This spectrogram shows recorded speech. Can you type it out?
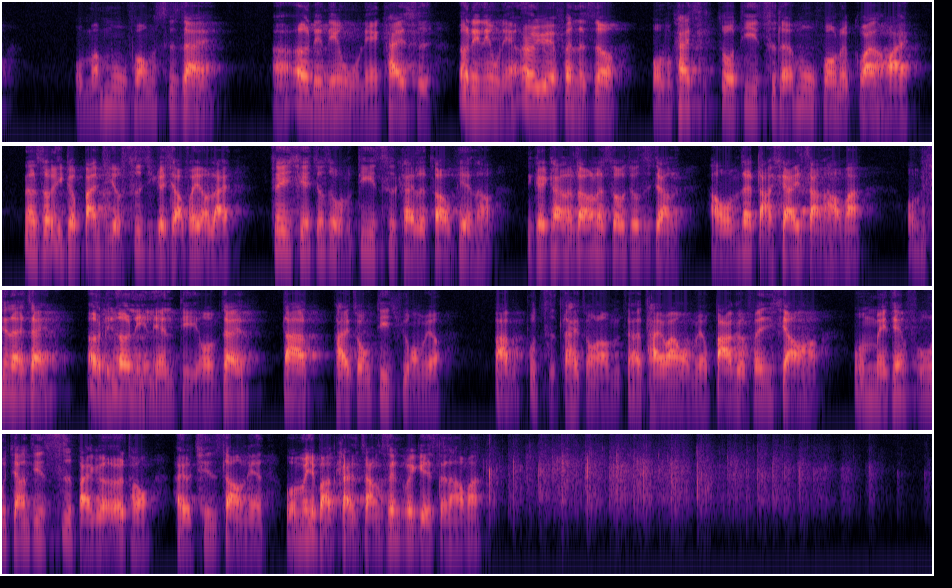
我们牧风是在呃二零零五年开始，二零零五年二月份的时候，我们开始做第一次的牧风的关怀。那时候一个班级有十几个小朋友来，这一些就是我们第一次开的照片哈，你可以看得到，那时候就是这样子。好，我们再打下一张好吗？我们现在在二零二零年底，我们在大台中地区，我们有。八个不止台中了，我们在台湾，我们有八个分校啊。我们每天服务将近四百个儿童，还有青少年。我们也把感掌声归给神，好吗？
